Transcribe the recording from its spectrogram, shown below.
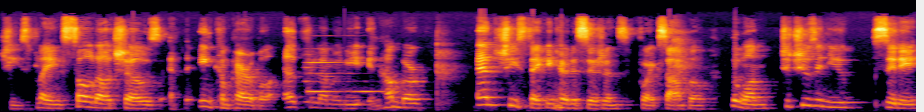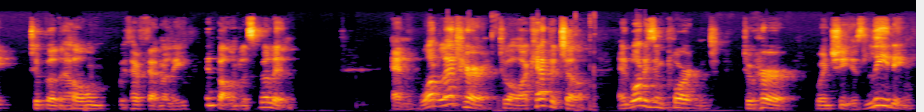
She's playing sold out shows at the incomparable Elbphilharmonie in Hamburg. And she's taking her decisions, for example, the one to choose a new city to build a home with her family in boundless Berlin. And what led her to our capital, and what is important to her when she is leading,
